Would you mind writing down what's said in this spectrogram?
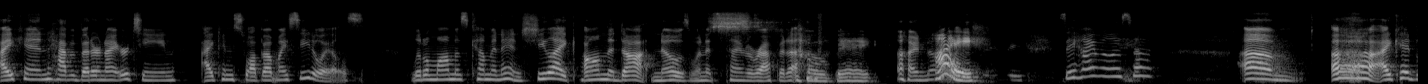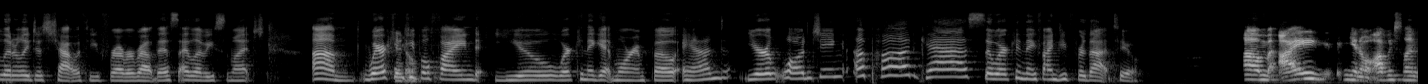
I can have a better night routine. I can swap out my seed oils. Little mama's coming in. She like on the dot knows when it's time to wrap it up. So big. I know. Hi. Say hi, Melissa. Um, uh, I could literally just chat with you forever about this. I love you so much. Um, where can people find you? Where can they get more info? And you're launching a podcast. So where can they find you for that too? Um, I, you know, obviously on,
